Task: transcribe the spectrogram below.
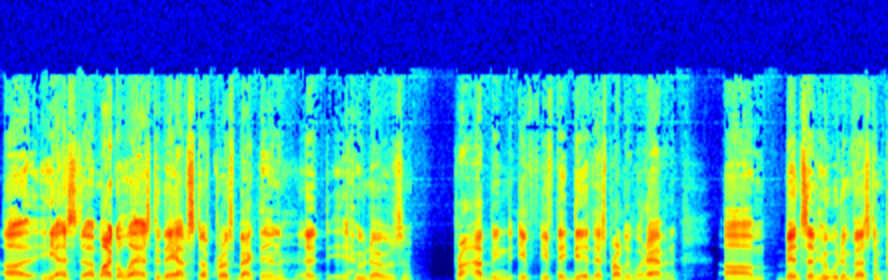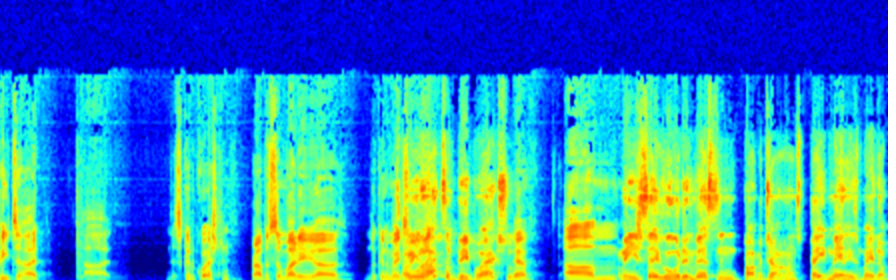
Uh, he asked uh, Michael asked, "Did they have stuffed crust back then?" Uh, who knows? Pro- I mean, if if they did, that's probably what happened. Um, ben said, "Who would invest in Pizza Hut?" Uh, that's a good question. Probably somebody uh, looking to make I some mean, money. lots of people actually. yeah. Um, I mean, you say who would invest in Papa John's? Peyton Manning's made a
